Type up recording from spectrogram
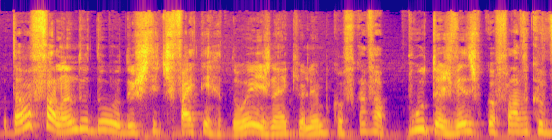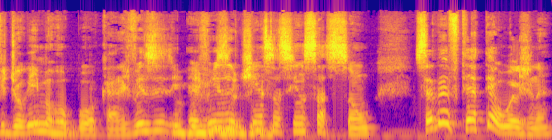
eu tava falando do, do, Street Fighter 2, né? Que eu lembro que eu ficava puto às vezes porque eu falava que o videogame roubou, cara. Às vezes, às vezes eu tinha essa sensação. Você deve ter até hoje, né?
